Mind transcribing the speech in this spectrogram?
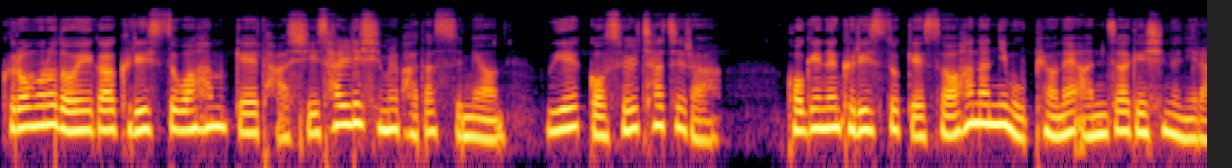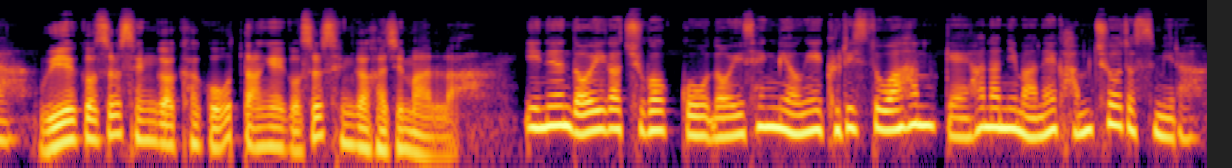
그러므로 너희가 그리스도와 함께 다시 살리심을 받았으면 위의 것을 찾으라. 거기는 그리스도께서 하나님 우편에 앉아 계시느니라. 위의 것을 생각하고 땅의 것을 생각하지 말라. 이는 너희가 죽었고 너희 생명이 그리스도와 함께 하나님 안에 감추어졌습니다.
